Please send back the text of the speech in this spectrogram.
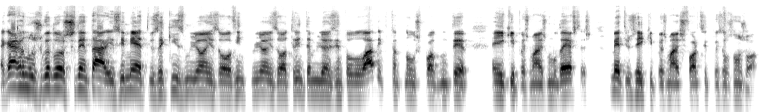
Agarra nos jogadores sedentários e mete-os a 15 milhões, ou a 20 milhões, ou a 30 milhões em todo o lado, e portanto não os pode meter em equipas mais modestas, mete-os em equipas mais fortes e depois eles não jogam.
